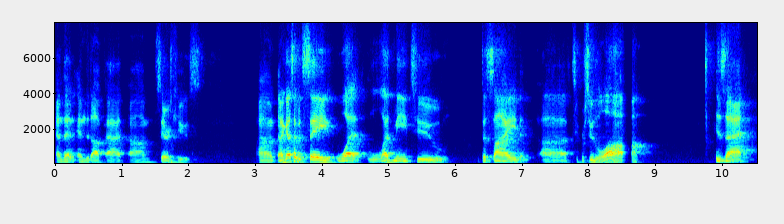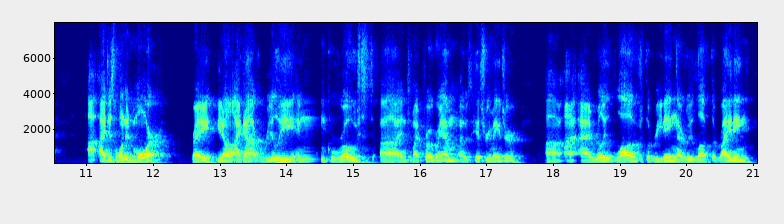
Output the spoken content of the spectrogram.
and then ended up at um, Syracuse. and I guess I would say what led me to decide uh, to pursue the law is that I just wanted more right? You know, I got really engrossed uh, into my program. I was a history major. Uh, I, I, really loved the reading. I really loved the writing.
